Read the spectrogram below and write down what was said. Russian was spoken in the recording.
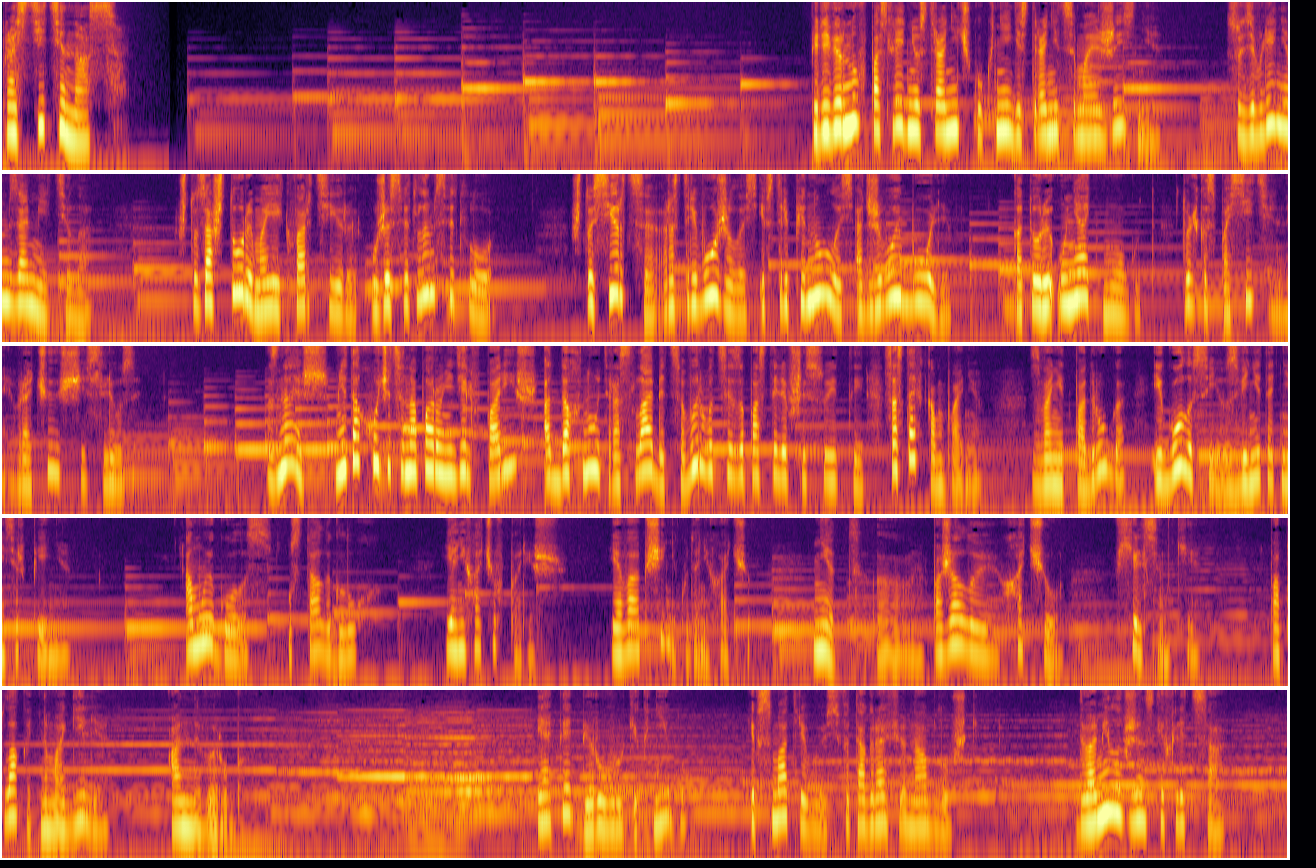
Простите нас. Перевернув последнюю страничку книги «Страницы моей жизни», с удивлением заметила, что за шторы моей квартиры уже светлым-светло, что сердце растревожилось и встрепенулось от живой боли, которые унять могут только спасительные, врачующие слезы. Знаешь, мне так хочется на пару недель в Париж, отдохнуть, расслабиться, вырваться из опостылевшей суеты. Составь компанию. Звонит подруга, и голос ее звенит от нетерпения. А мой голос устал и глух. Я не хочу в Париж. Я вообще никуда не хочу. Нет, э, пожалуй, хочу в Хельсинки поплакать на могиле Анны Вырубовой. И опять беру в руки книгу и всматриваюсь в фотографию на обложке. Два милых женских лица.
